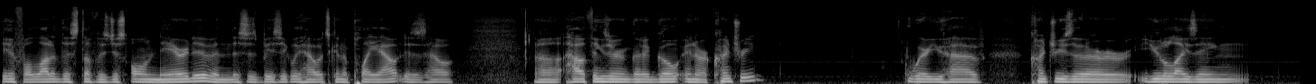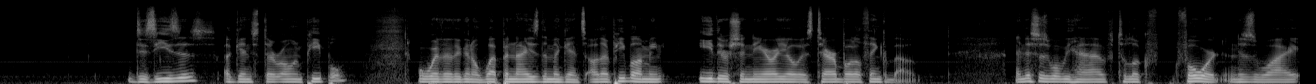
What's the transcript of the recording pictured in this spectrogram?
if a lot of this stuff is just all narrative and this is basically how it's going to play out this is how uh, how things are going to go in our country where you have countries that are utilizing diseases against their own people or whether they're going to weaponize them against other people. I mean, either scenario is terrible to think about. And this is what we have to look forward. And this is why,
